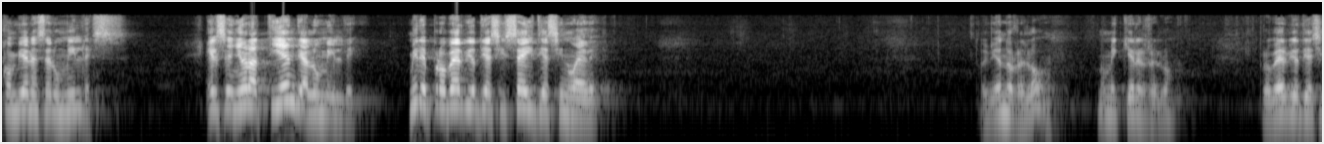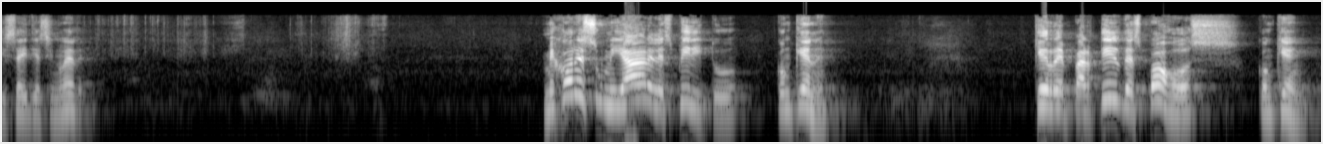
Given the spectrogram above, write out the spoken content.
conviene ser humildes. El Señor atiende al humilde. Mire Proverbios 16, 19. Estoy viendo el reloj. No me quiere el reloj. Proverbios 16, 19. Mejor es humillar el espíritu con quién? Que repartir despojos con quién?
